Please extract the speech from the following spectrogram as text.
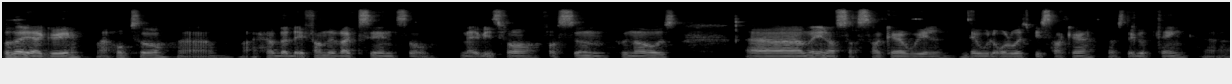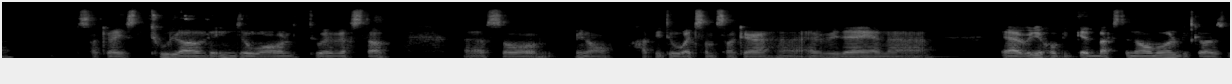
Totally agree. I hope so. Um, I heard that they found the vaccine, so maybe it's for for soon. Who knows? Um, you know, so soccer will there will always be soccer. That's the good thing. Uh, soccer is too loved in the world to ever stop. Uh, so you know, happy to watch some soccer uh, every day, and uh, yeah, I really hope it gets back to normal because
